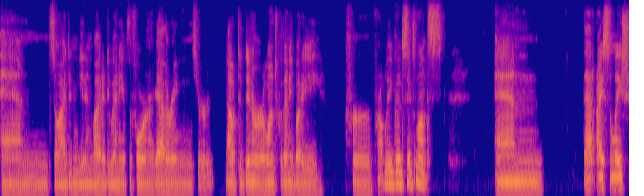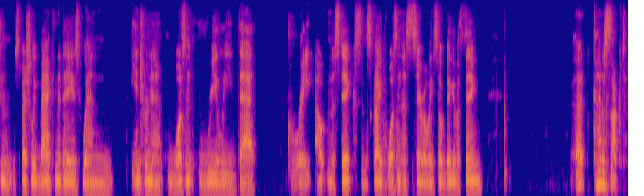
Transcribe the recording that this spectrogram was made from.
And so I didn't get invited to any of the foreigner gatherings or out to dinner or lunch with anybody for probably a good six months. And that isolation, especially back in the days when internet wasn't really that great out in the sticks and Skype wasn't necessarily so big of a thing. It kind of sucked.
